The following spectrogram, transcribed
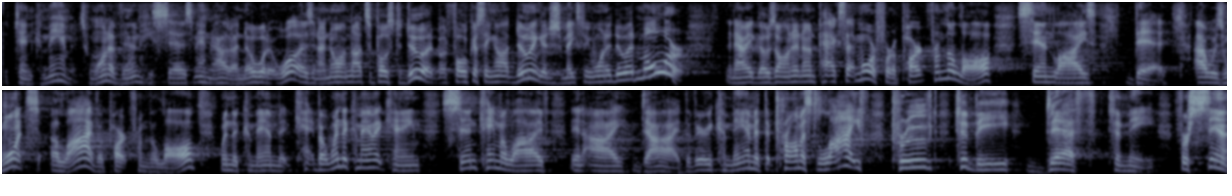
The Ten Commandments. One of them, he says, Man, now that I know what it was, and I know I'm not supposed to do it, but focusing on doing it just makes me want to do it more. And now he goes on and unpacks that more. For apart from the law, sin lies dead. I was once alive apart from the law when the commandment came, but when the commandment came, sin came alive and I died. The very commandment that promised life proved to be death to me. For sin,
